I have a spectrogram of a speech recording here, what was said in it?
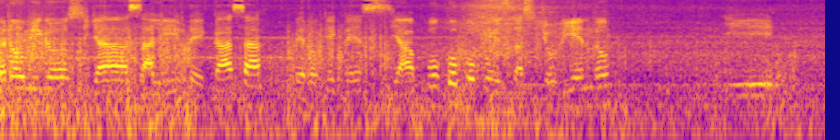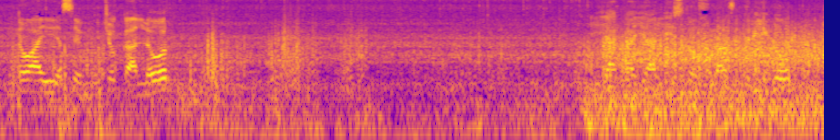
Bueno amigos, ya salir de casa, pero ¿qué crees? Ya poco a poco estás lloviendo y no hay hace mucho calor y acá ya listos las trigo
